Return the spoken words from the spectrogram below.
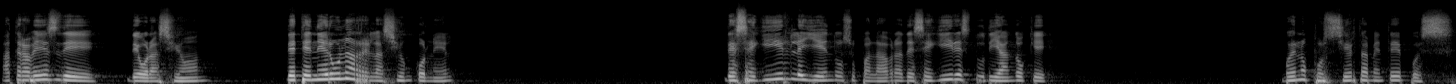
a través de, oración, de tener una relación con Él, de seguir leyendo su palabra, de seguir estudiando que, bueno, pues ciertamente, pues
